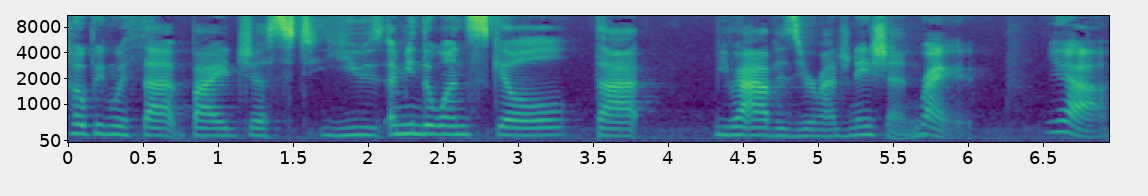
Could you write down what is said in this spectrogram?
coping with that by just use i mean the one skill that you have is your imagination right yeah.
